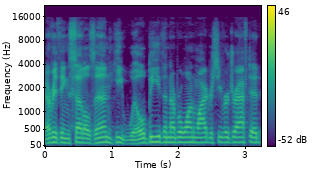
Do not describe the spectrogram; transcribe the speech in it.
everything settles in, he will be the number one wide receiver drafted.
